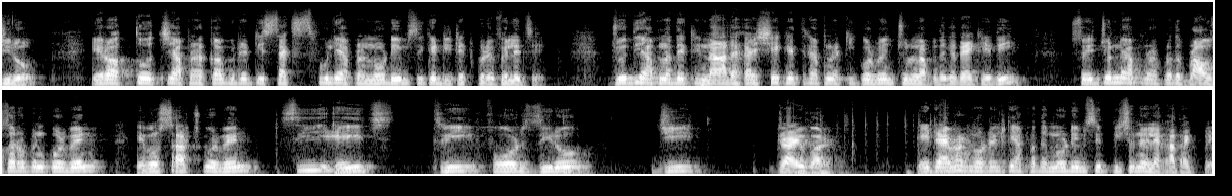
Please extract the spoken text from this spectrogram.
জিরো এর অর্থ হচ্ছে আপনার কম্পিউটারটি সাকসেসফুলি আপনার নোড এমসিকে ডিটেক্ট করে ফেলেছে। যদি আপনাদের এটি না দেখায়, সেক্ষেত্রে আপনারা কী করবেন? চলুন আপনাদেরকে দেখিয়ে দিই। সো এর জন্য আপনারা আপনাদের ব্রাউজার ওপেন করবেন এবং সার্চ করবেন CH three four zero G driver এই ড্রাইভার মডেলটি আপনাদের নোড এমসির পিছনে লেখা থাকবে।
